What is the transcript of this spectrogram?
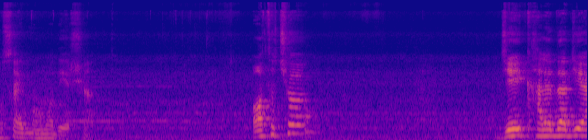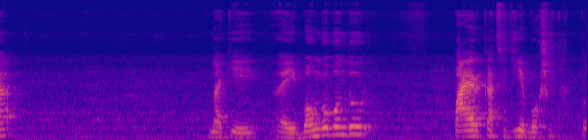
হোসাইন মোহাম্মদ এরশাদ। অথচ যেই খালেদা জিয়া নাকি এই বঙ্গবন্ধুর পায়ের কাছে গিয়ে বসে থাকতো,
